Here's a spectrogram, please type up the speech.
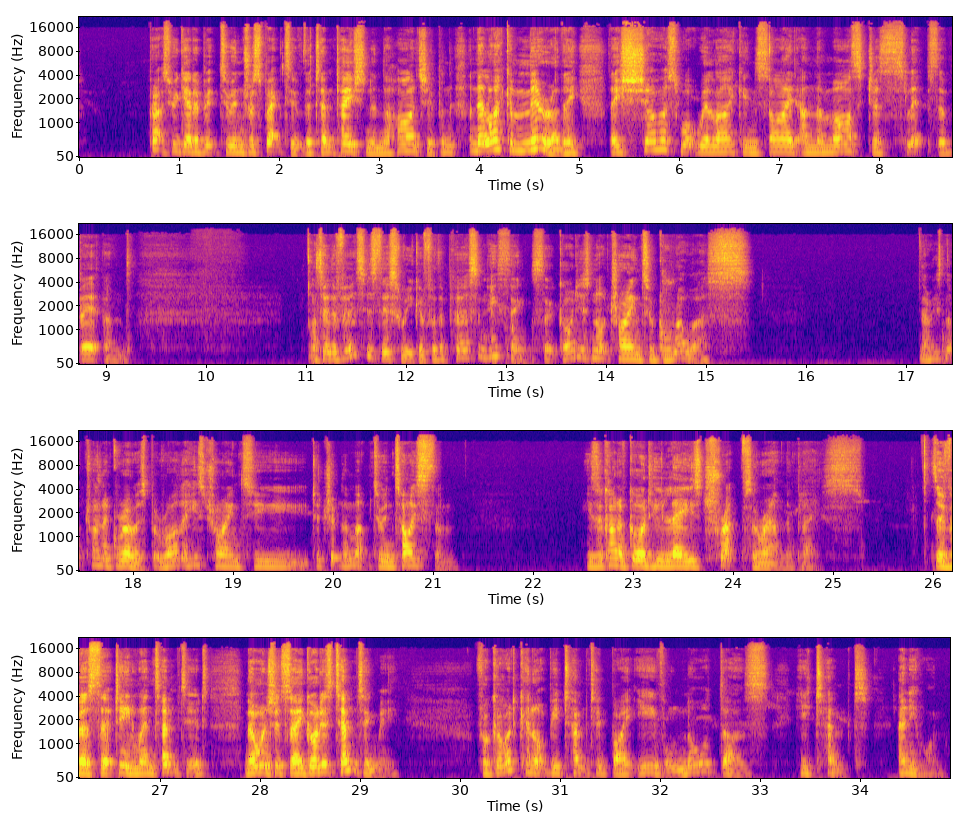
Perhaps we get a bit too introspective, the temptation and the hardship, and, and they're like a mirror. They, they show us what we're like inside, and the mask just slips a bit. And, and so the verses this week are for the person who thinks that God is not trying to grow us. No, he's not trying to grow us, but rather he's trying to, to trip them up, to entice them. He's a kind of God who lays traps around the place. So, verse 13, when tempted, no one should say, God is tempting me. For God cannot be tempted by evil, nor does he tempt anyone.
